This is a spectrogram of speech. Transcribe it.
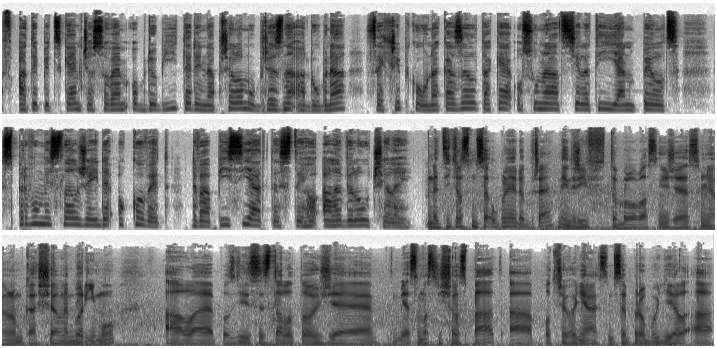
V atypickém časovém období, tedy na přelomu března a dubna, se chřipkou nakazil také 18-letý Jan Pilc. Zprvu myslel, že jde o covid. Dva PCR testy ho ale vyloučili. Necítil jsem se úplně dobře. Nejdřív to bylo vlastně, že jsem měl jenom kašel nebo rýmu ale později se stalo to, že já jsem vlastně šel spát a po třech hodinách jsem se probudil a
